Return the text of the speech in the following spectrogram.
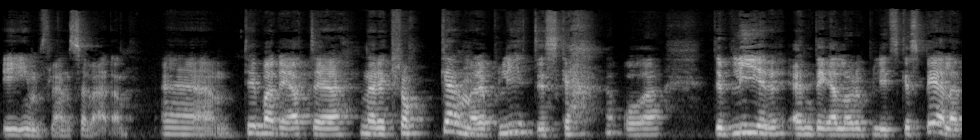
i influencervärlden. Eh, det är bara det att det, när det krockar med det politiska och det blir en del av det politiska spelet,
